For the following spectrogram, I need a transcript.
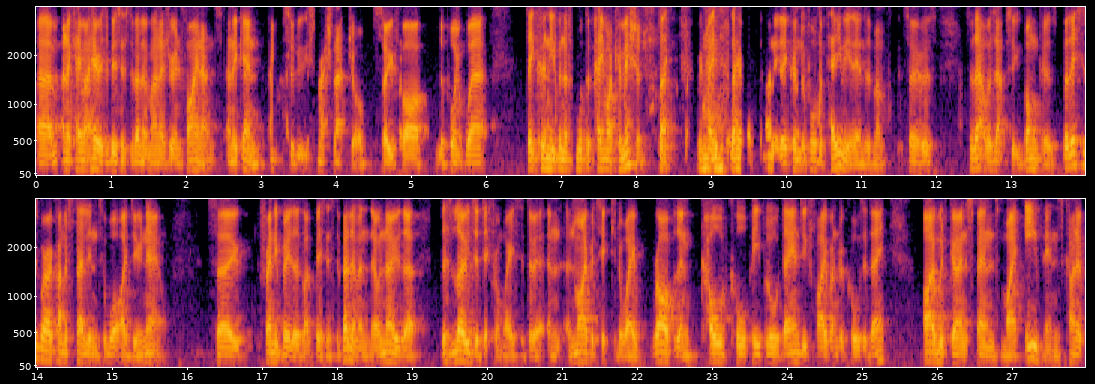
Um, and I came out here as a business development manager in finance. And again, absolutely smashed that job so far to the point where they couldn't even afford to pay my commission. like we made so much money, they couldn't afford to pay me at the end of the month. So it was so that was absolutely bonkers. But this is where I kind of fell into what I do now. So for anybody that's like business development, they'll know that there's loads of different ways to do it. And, and my particular way, rather than cold call people all day and do 500 calls a day, I would go and spend my evenings kind of,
